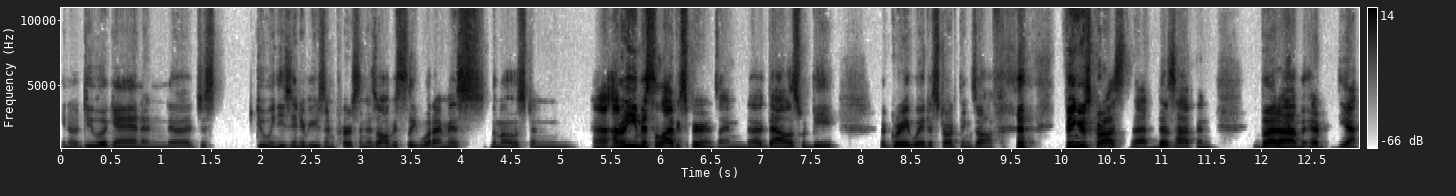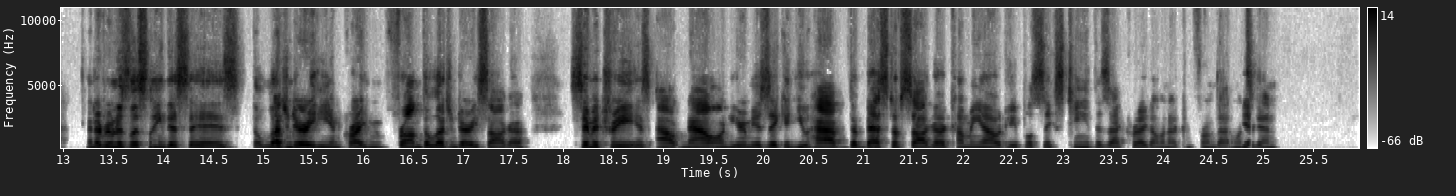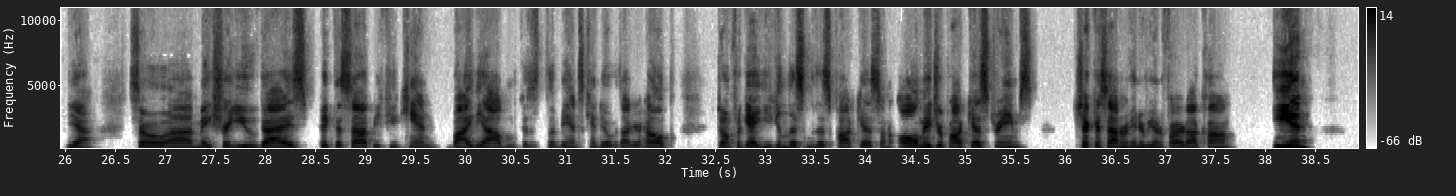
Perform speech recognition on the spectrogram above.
you know, do again, and uh, just doing these interviews in person is obviously what I miss the most. And I know you miss the live experience, and uh, Dallas would be a great way to start things off. Fingers crossed that does happen. But um, yeah. Ev- yeah. And everyone who's listening, this is the legendary Ian Crichton from the legendary saga. Symmetry is out now on ear music, and you have the best of saga coming out April 16th. Is that correct? I want to confirm that once yeah. again. Yeah. So uh, make sure you guys pick this up. If you can, buy the album because the bands can't do it without your help. Don't forget, you can listen to this podcast on all major podcast streams. Check us out on interviewonfire.com. Ian,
